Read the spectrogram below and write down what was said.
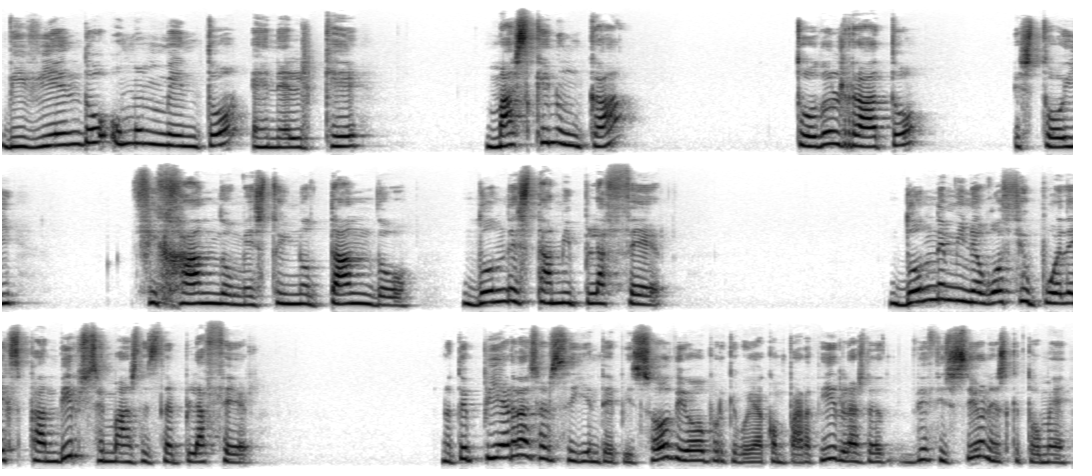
viviendo un momento en el que más que nunca todo el rato estoy fijándome, estoy notando dónde está mi placer, dónde mi negocio puede expandirse más desde el placer. No te pierdas el siguiente episodio porque voy a compartir las decisiones que tomé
